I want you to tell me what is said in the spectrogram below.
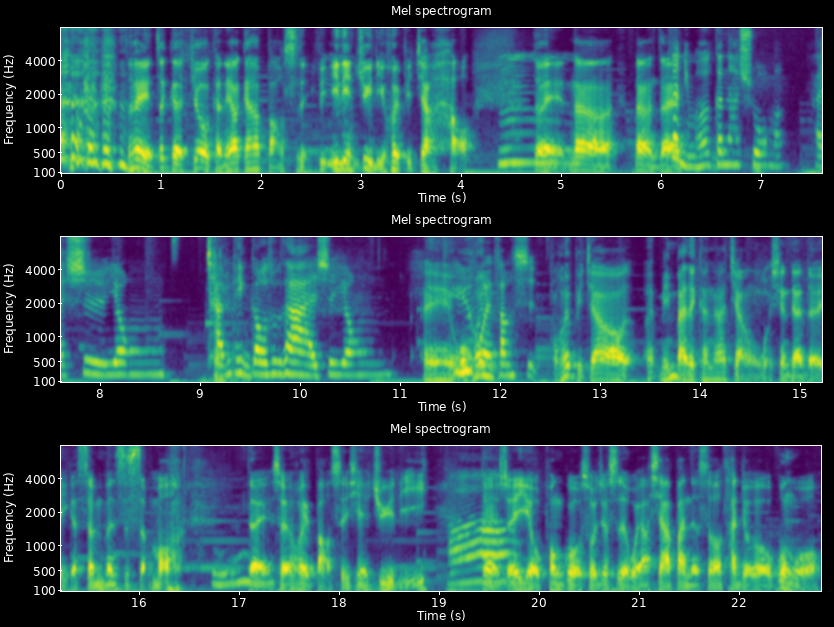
所以这个就可能要跟他保持一定距离会比较好。嗯，对，那当然在。那你们会跟他说吗？还是用产品告诉他？欸、还是用？哎，迂回方式，我会比较明白的跟他讲我现在的一个身份是什么，嗯、对，所以会保持一些距离，啊、对，所以有碰过说就是我要下班的时候，他就问我，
